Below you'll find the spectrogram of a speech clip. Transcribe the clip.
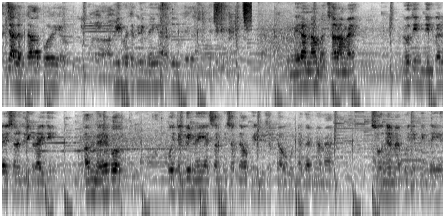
अच्छा लगता, कोई अभी कोई तकलीफ़ नहीं है। अभी मुझे मेरा नाम हंसाराम है। दो तीन दिन पहले सर्जरी कराई थी। अब मेरे को कोई तकलीफ़ नहीं है, चल भी सकता हूँ, फिर भी सकता हूँ उठने बैठने में सोने में कोई तकलीफ़ नहीं है।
